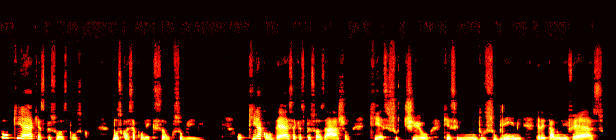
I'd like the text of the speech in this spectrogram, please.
E o que é que as pessoas buscam? Buscam essa conexão com o sublime. O que acontece é que as pessoas acham que esse sutil, que esse mundo sublime, ele está no universo,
